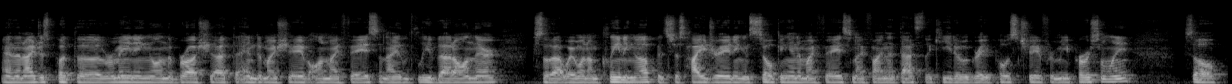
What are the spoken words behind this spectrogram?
And then I just put the remaining on the brush at the end of my shave on my face and I leave that on there. So that way when I'm cleaning up, it's just hydrating and soaking into my face. And I find that that's the key to a great post shave for me personally. So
